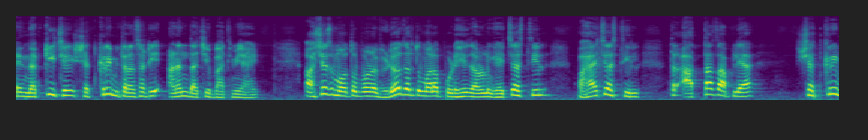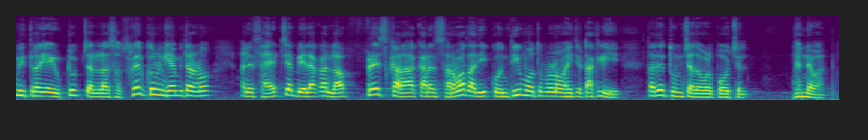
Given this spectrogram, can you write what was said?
आणि नक्कीच हे शेतकरी मित्रांसाठी आनंदाची बातमी आहे. असेच महत्त्वपूर्ण व्हिडिओ जर तुम्हाला पुढेही जाणून घ्यायचे असतील पाहायचे असतील तर आत्ताच आपल्या शेतकरी मित्र या यूट्यूब चॅनलला सबस्क्राईब करून घ्या मित्रांनो आणि साईडच्या बेलाकांना प्रेस करा कारण सर्वात आधी कोणतीही महत्त्वपूर्ण माहिती टाकली तर ते तुमच्याजवळ पोहोचेल. धन्यवाद.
